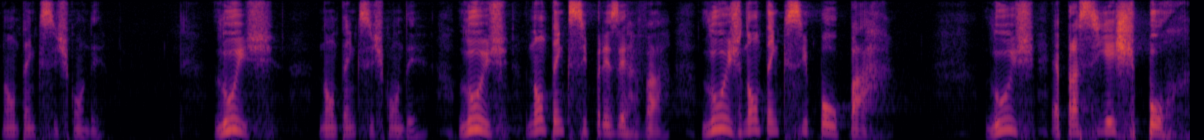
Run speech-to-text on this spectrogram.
não tem que se esconder. Luz não tem que se esconder. Luz não tem que se preservar. Luz não tem que se poupar. Luz é para se expor.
